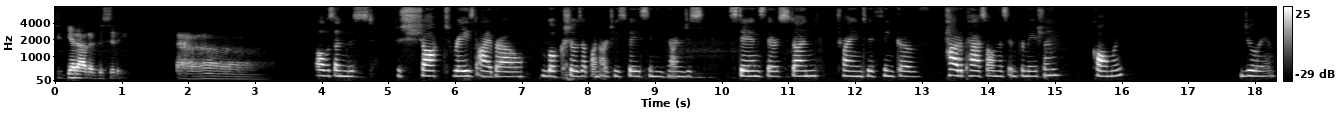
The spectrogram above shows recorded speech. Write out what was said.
to get out of the city. Uh, All of a sudden, this just shocked, raised eyebrow look shows up on Archie's face, and he kind of just stands there stunned, trying to think of how to pass on this information calmly. Julian,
